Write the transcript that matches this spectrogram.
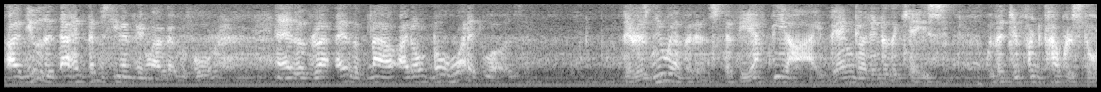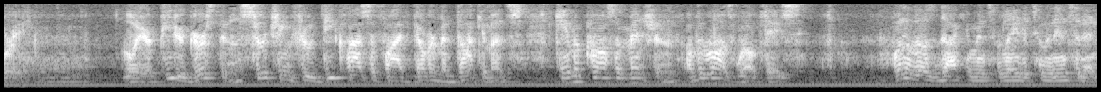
I knew that I had never seen anything like that before. And as of, as of now, I don't know what it was. There is new evidence that the FBI then got into the case with a different cover story. Lawyer Peter Gersten, searching through declassified government documents, came across a mention of the Roswell case. One of those documents related to an incident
